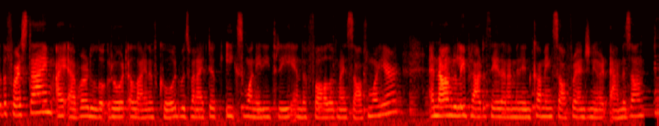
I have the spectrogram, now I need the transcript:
So the first time I ever wrote a line of code was when I took EECS 183 in the fall of my sophomore year. And now I'm really proud to say that I'm an incoming software engineer at Amazon.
